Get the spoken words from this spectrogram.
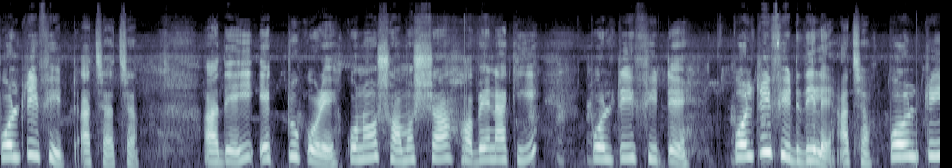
পোলট্রি ফিড আচ্ছা আচ্ছা দেই একটু করে, কোনো সমস্যা হবে নাকি পোলট্রি ফিটে পোলট্রি ফিড দিলে আচ্ছা পোলট্রি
